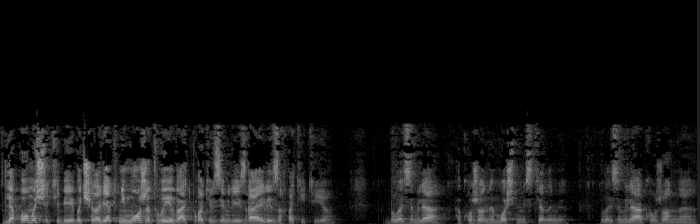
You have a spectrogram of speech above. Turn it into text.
Для помощи тебе, ибо человек не может воевать против земли Израиля и захватить ее. Была земля, окруженная мощными стенами, была земля, окруженная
